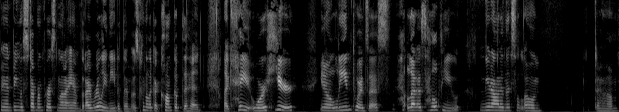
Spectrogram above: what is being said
man being the stubborn person that i am that i really needed them it was kind of like a conk up the head. Like hey we're here. You know lean towards us. Let us help you. You're not in this alone. Um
